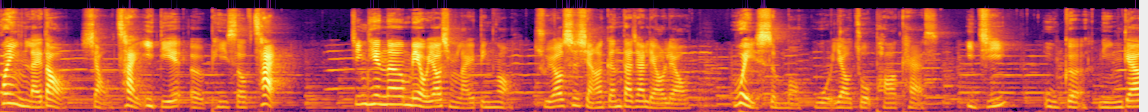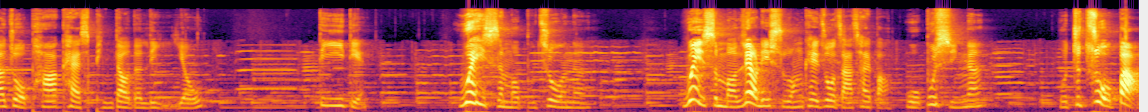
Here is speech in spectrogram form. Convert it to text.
欢迎来到小菜一碟，A piece of 菜。今天呢，没有邀请来宾哦，主要是想要跟大家聊聊为什么我要做 podcast，以及五个你应该要做 podcast 频道的理由。第一点，为什么不做呢？为什么料理鼠王可以做杂菜包，我不行呢？我就做爆！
